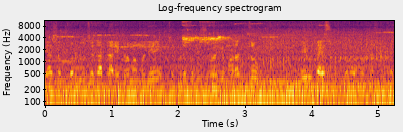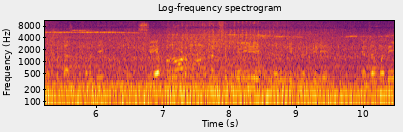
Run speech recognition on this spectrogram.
या शंभर दिवसाच्या कार्यक्रमामध्ये छत्रपती शिवाजी महाराज चौक ते त्याचप्रमाणे एक सेफ रोड म्हणून कन्सेप्ट त्यांनी नवीन डिक्लेअर केली आहे. त्याच्यामध्ये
